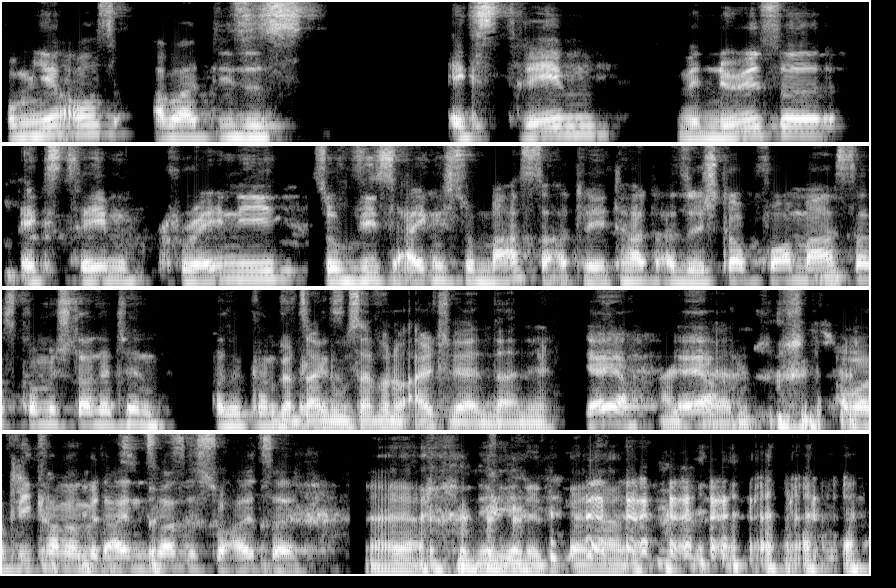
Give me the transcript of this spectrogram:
von mir aus, aber dieses extrem venöse, extrem cranny, so wie es eigentlich so ein Masterathlet hat. Also ich glaube, vor Masters komme ich da nicht hin. Also kann ich würde sagen, du musst einfach nur alt werden, Daniel. Ja, ja, alt ja, ja. Aber wie kann man mit 21 so alt sein? Ja, ja, nee, eh nicht, keine Ahnung.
